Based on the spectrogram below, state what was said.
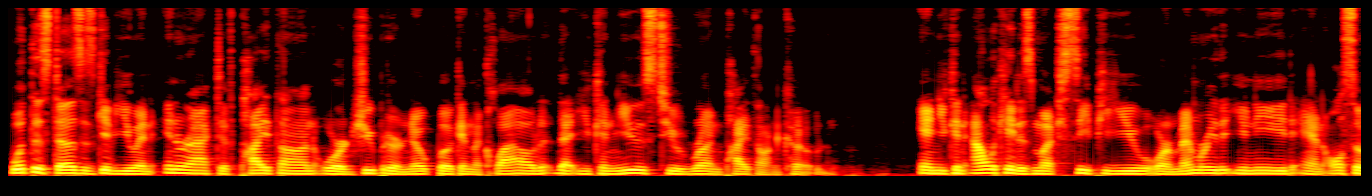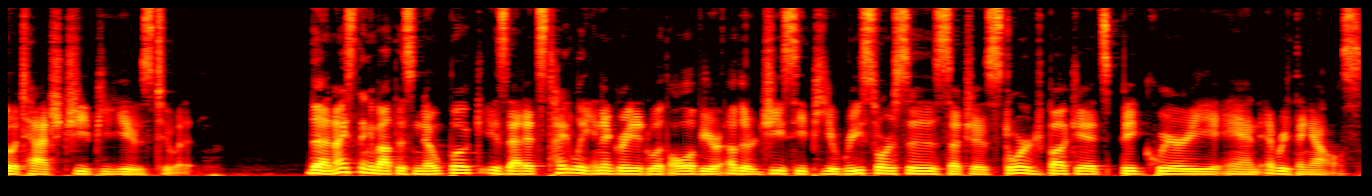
What this does is give you an interactive Python or Jupyter notebook in the cloud that you can use to run Python code. And you can allocate as much CPU or memory that you need and also attach GPUs to it. The nice thing about this notebook is that it's tightly integrated with all of your other GCP resources such as storage buckets, BigQuery, and everything else.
